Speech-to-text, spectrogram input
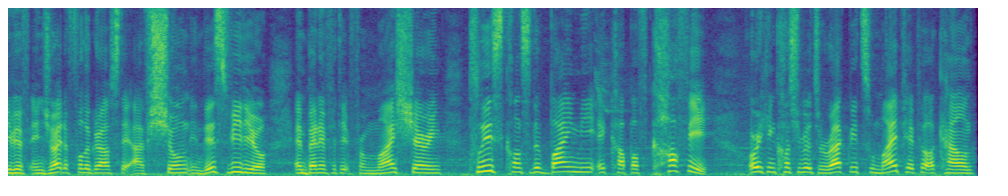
If you've enjoyed the photographs that I've shown in this video and benefited from my sharing, please consider buying me a cup of coffee or you can contribute directly to my PayPal account,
